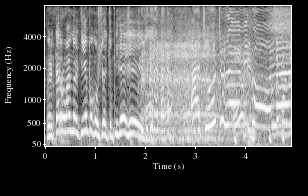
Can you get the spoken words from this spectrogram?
pero está robando el tiempo con sus estupideces. ¡Achúchule, mijo! ¡Hola!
